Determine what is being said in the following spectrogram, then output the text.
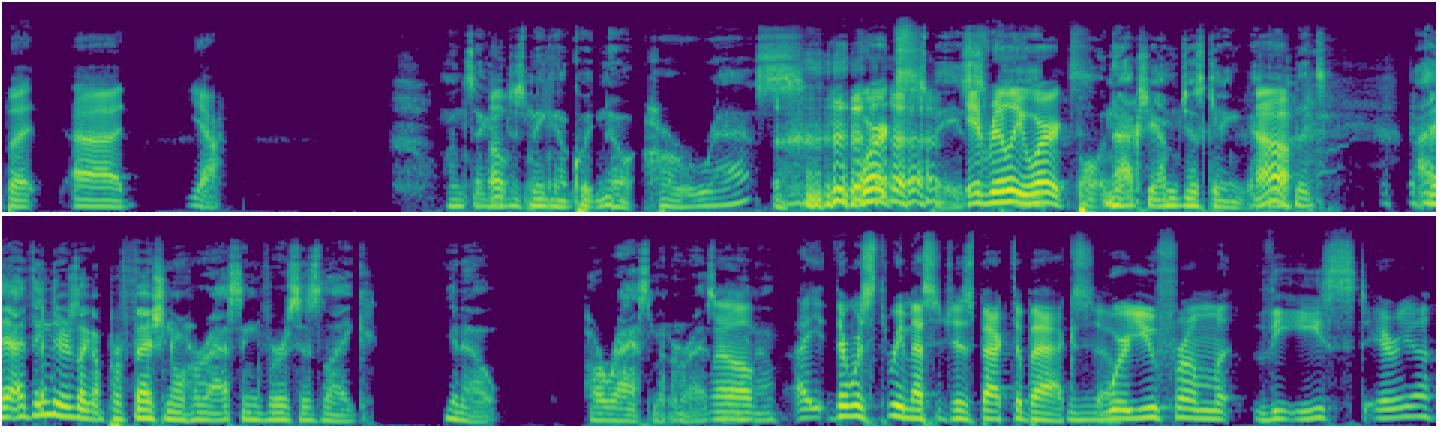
But uh, yeah, one second, Oh. just making a quick note. Harass. works. space. It really works. No, actually, I'm just kidding. Oh. I, I think there's like a professional harassing versus like, you know, harassment, harassment. Well, you know? I, there was three messages back to back. So. Were you from the east area?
